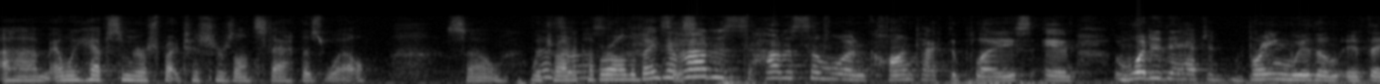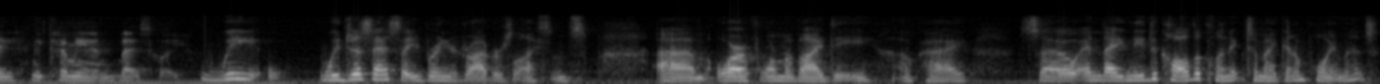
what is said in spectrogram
Um, and we have some nurse practitioners on staff as well. So we That's try to cover awesome. all the bases. Now, how does how does someone contact the place, and what do they have to bring with them if they come in, basically? We, we just ask that you bring your driver's license um, or a form of ID, okay? So, and they need to call the clinic to make an appointment.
